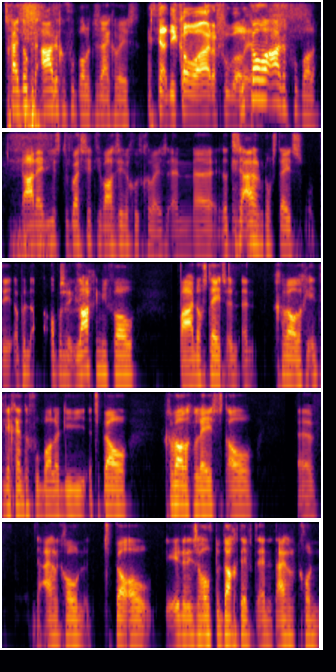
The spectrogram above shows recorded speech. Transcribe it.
Schijnt ook een aardige voetballer te zijn geweest. Ja, die kan wel aardig voetballen. Die ja. kan wel aardig voetballen. Ja, nee, die is natuurlijk bij City waanzinnig goed geweest. En eh, dat is Mhm. eigenlijk nog steeds op, di- op een, op een Zeker. lager niveau. Maar nog steeds een, een geweldige, intelligente voetballer. Die het spel geweldig leest. Al ja, eigenlijk gewoon het spel al eerder in zijn hoofd bedacht heeft. En het eigenlijk gewoon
